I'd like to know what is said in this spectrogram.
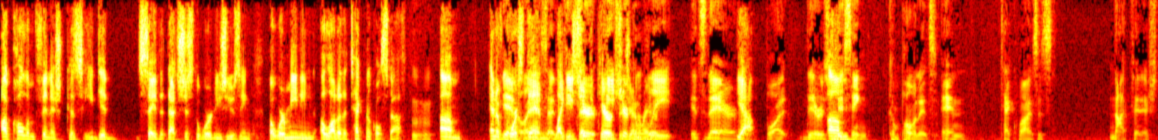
I'll call him finished because he did say that that's just the word he's using, but we're meaning a lot of the technical stuff. Mm-hmm. Um, and of yeah, course, like then, said, like feature, you said, the character generator. complete, it's there. Yeah, but there's um, missing components, and tech wise, it's not finished.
